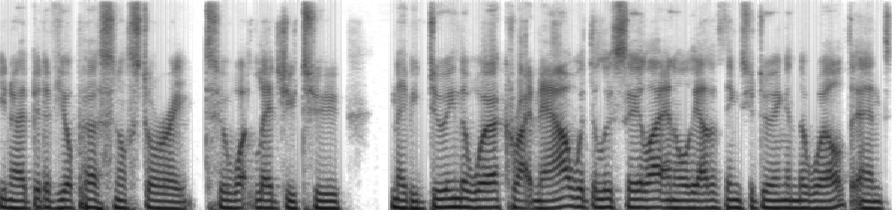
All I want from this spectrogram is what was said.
you know, a bit of your personal story to what led you to maybe doing the work right now with the Lucia Light and all the other things you're doing in the world, and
